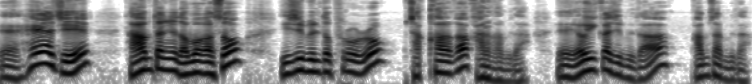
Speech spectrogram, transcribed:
예, 해야지 다음 단계 넘어가서 이지빌더 프로로 작화가 가능합니다. 예, 여기까지입니다. 감사합니다.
